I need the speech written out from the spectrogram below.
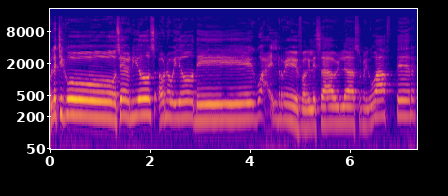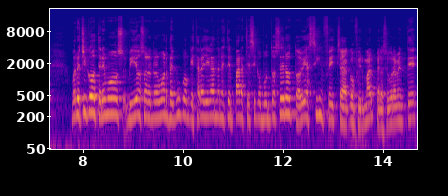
Hola chicos, sean bienvenidos a un nuevo video de Wild Ref, que les habla su amigo After. Bueno chicos, tenemos videos sobre el reward de Wukong que estará llegando en este parche 5.0, todavía sin fecha a confirmar, pero seguramente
